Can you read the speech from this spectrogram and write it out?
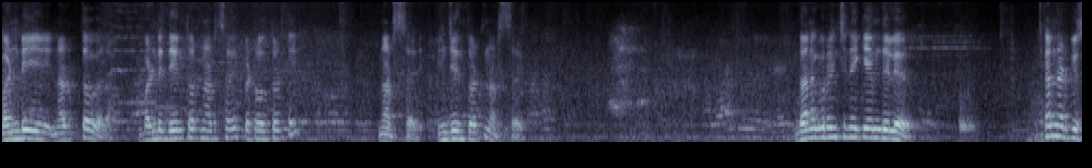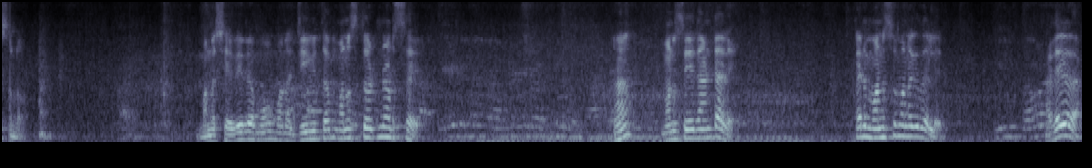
బండి నడుపుతావు కదా బండి దేనితో నడుస్తుంది? పెట్రోల్ తోటి నడుస్తుంది ఇంజిన్ తోటి నడుస్తుంది. దాని గురించి నీకేం తెలియదు. కానీ నడిపిస్తున్నావు. మన శరీరము మన జీవితం మనసుతోటి నడుస్తాయి. మనసు ఏదంటే అదే. కానీ మనసు మనకు తెలియదు. అదే కదా?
